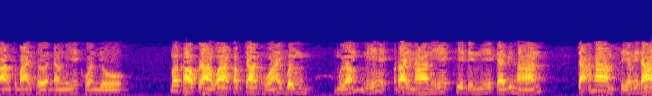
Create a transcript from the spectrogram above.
ตามสบายเถิดดังนี้ควรอยู่ เมื่อเขากล่าวว่าข้าพเจ้าถวายบึง เหมืองนี้ไร่นานี้ที่ดินนี้แก่วิหาร จะห้ามเสียไม่ได้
